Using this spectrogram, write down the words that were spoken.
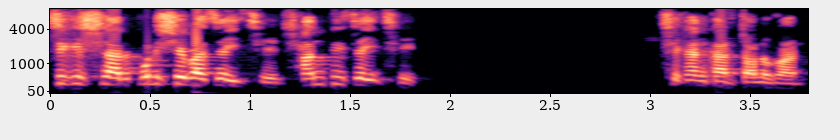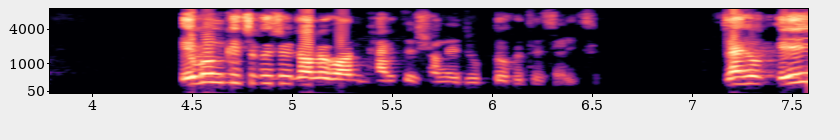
চিকিৎসার পরিষেবা চাইছে, শান্তি চাইছে, সেখানকার জনগণ এবং কিছু কিছু জনগণ ভারতের সঙ্গে যুক্ত হতে চাইছে। যাই হোক, এই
